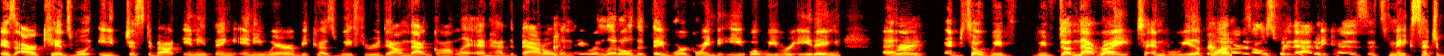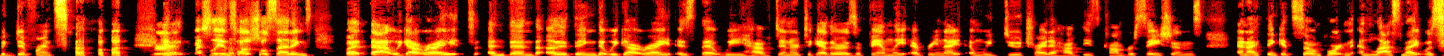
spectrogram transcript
is our kids will eat just about anything anywhere because we threw down that gauntlet and had the battle when they were little that they were going to eat what we were eating. And right. and so we've we've done that right and we applaud ourselves for that because it makes such a big difference Right. especially in social settings. But that we got right and then the other thing that we got right is that we have dinner together as a family every night and we do try to have these conversations. And i think it's so important and last night was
